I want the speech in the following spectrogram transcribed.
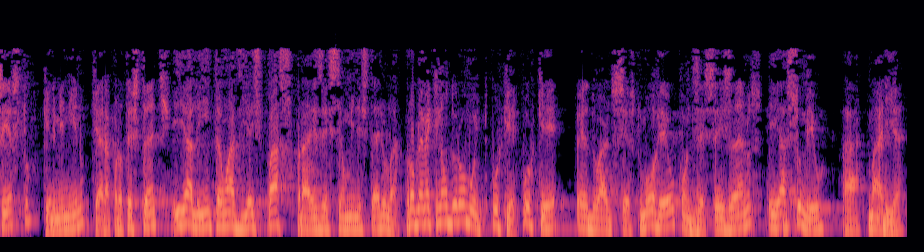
VI, aquele menino, que era protestante, e ali então havia espaço para exercer um ministério lá. O problema é que não durou muito. Por quê? Porque Eduardo VI morreu com 16 anos e assumiu a Maria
